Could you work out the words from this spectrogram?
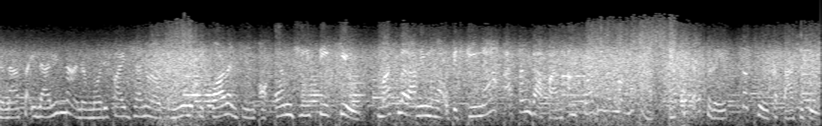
na nasa ilalim na ng Modified General Community Quarantine o MGCQ, mas maraming mga opisina at tanggapan ang pwede nang magbukas at operate sa full capacity.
